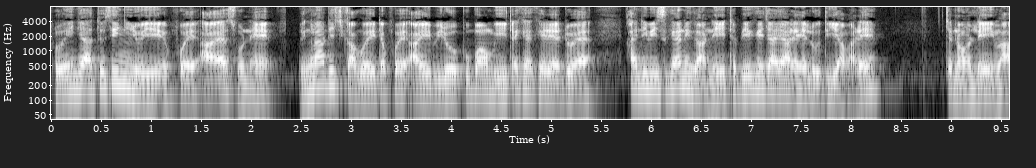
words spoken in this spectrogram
ရိုဟင်ဂျာသွေးစည်းညီညွတ်ရေးအဖွဲ့ RSO နဲ့ဘင်္ဂလားဒေ့ရှ်ကာကွယ်ရေးတပ်ဖွဲ့ IAB တို့ပူးပေါင်းပြီးတိုက်ခတ်ခဲ့တဲ့အတွက် IDP စခန်းတွေကနေထပ်ပြေးခဲ့ကြရတယ်လို့သိရပါတယ်။ကျွန်တော်လင်းပါ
